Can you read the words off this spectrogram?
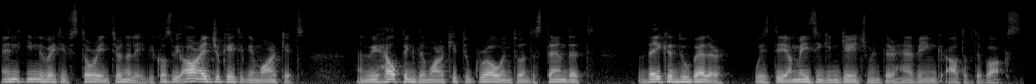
and innovative story internally because we are educating a market and we're helping the market to grow and to understand that they can do better with the amazing engagement they're having out of the box.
